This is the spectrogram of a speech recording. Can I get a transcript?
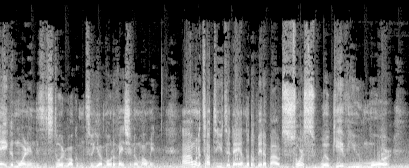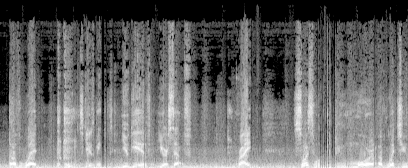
Hey, good morning. This is Stewart. Welcome to your motivational moment. I want to talk to you today a little bit about source will give you more of what, excuse me, you give yourself. Right? Source will give you more of what you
